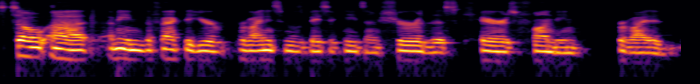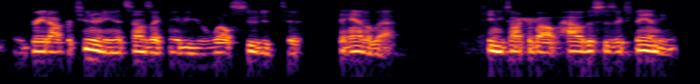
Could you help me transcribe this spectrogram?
So, uh, I mean, the fact that you're providing some of those basic needs, I'm sure this CARES funding provided a great opportunity, and it sounds like maybe you're well suited to to handle that. Can you talk about how this is expanding?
